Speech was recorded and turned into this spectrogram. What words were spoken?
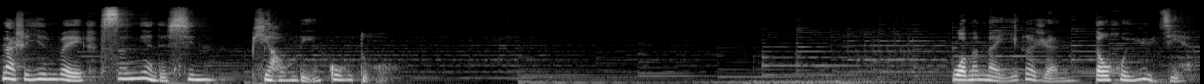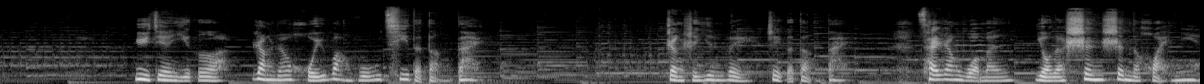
那是因为思念的心飘零孤独。我们每一个人都会遇见，遇见一个让人回望无期的等待。正是因为这个等待，才让我们有了深深的怀念。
